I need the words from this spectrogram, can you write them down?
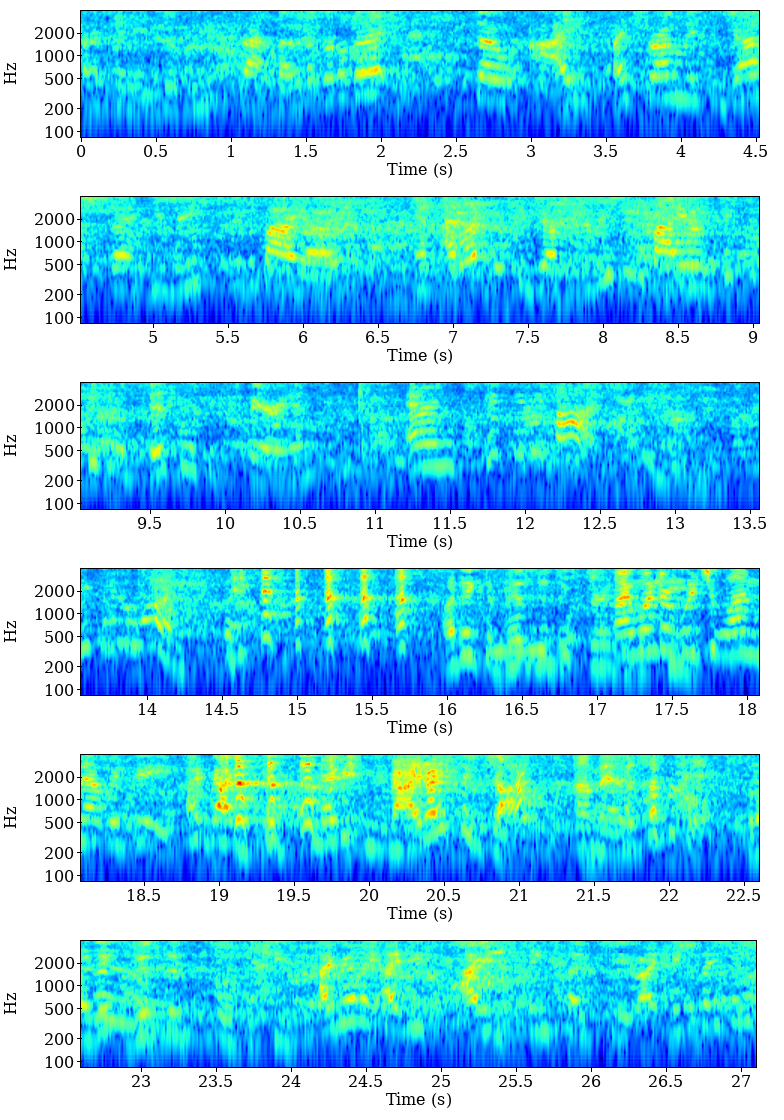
person, it dilutes that vote a little bit. So I, I strongly suggest that you read through the bios, and I'd like to suggest you read through the bios, pick the people with business experience, and pick maybe five. Pick maybe one. I think the business experience. I wonder which one that would be. I, I, maybe might I suggest? Amanda Suffolk. But I think business is the key. I really, I do, I think so too. I, because I think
